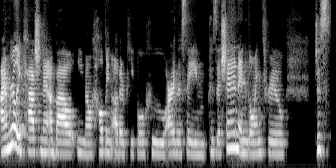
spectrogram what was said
I'm really passionate about, you know, helping other people who are in the same position and going through just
